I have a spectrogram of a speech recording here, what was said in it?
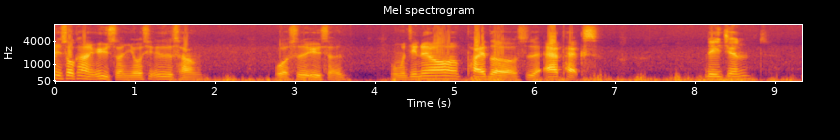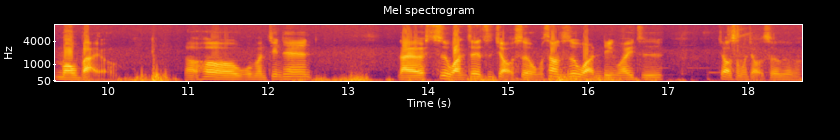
迎收看《御神游戏日常》，我是御神。我们今天要拍的是 Apex Legend Mobile，然后我们今天来试玩这只角色。我们上次玩另外一只叫什么角色呢？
